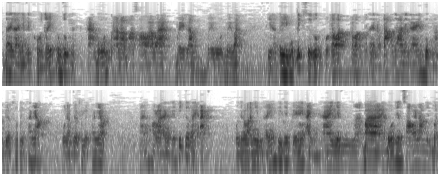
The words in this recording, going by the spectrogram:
Đây là những cái khổ giấy thông dụng này A4, A5, A6, A3, B5, B4, B3 thì là tùy mục đích sử dụng của các bạn. Các bạn có thể là tạo ra những cái vùng làm việc cho mình khác nhau vùng làm việc cho mình khác nhau. Đấy, hoặc là những cái kích thước này ảnh của các bạn nhìn thấy. Khi thiết kế ảnh 2 nhân 3, 4 nhân 6, 5 nhân 7,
